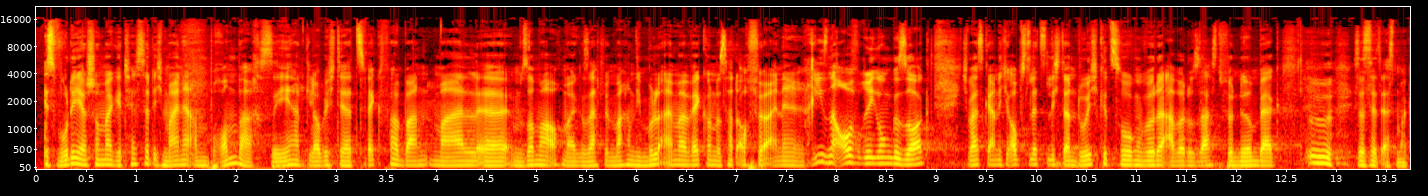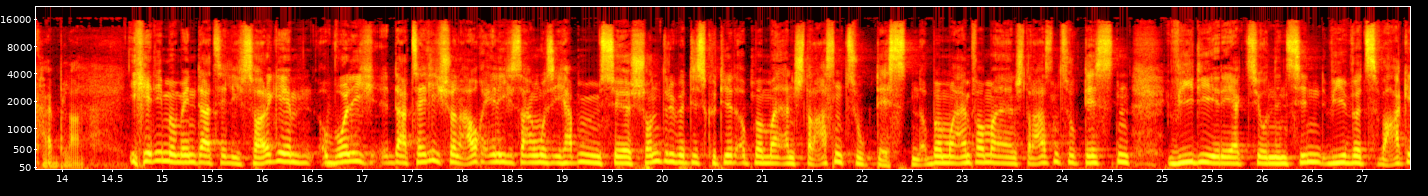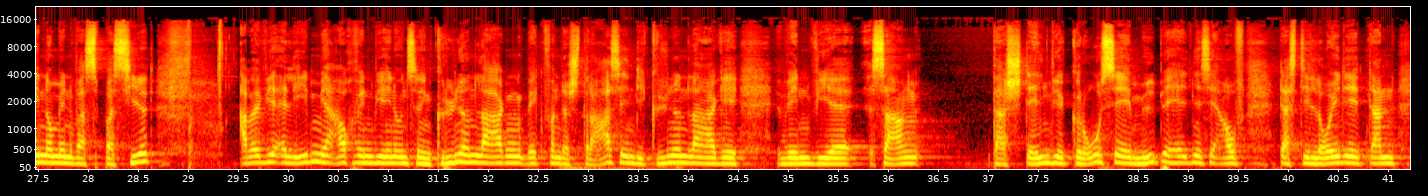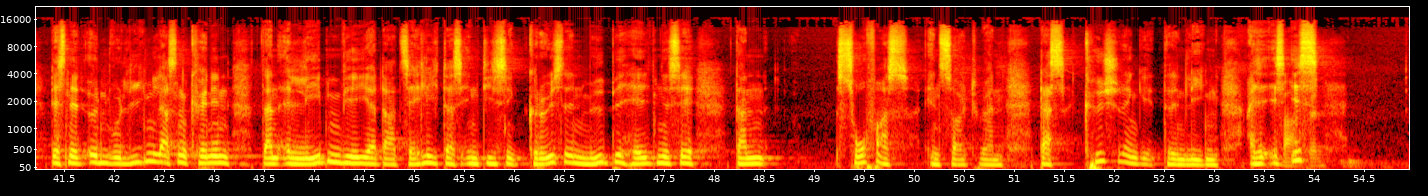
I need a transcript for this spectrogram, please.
Es wurde ja schon mal getestet. Ich meine, am Brombachsee hat, glaube ich, der Zweckverband mal äh, im Sommer auch mal gesagt, wir machen die Mülleimer weg und das hat auch für eine riesen Aufregung gesorgt. Ich weiß gar nicht, ob es letztlich dann durchgezogen würde, aber du sagst, für Nürnberg äh, ist das jetzt erstmal kein Plan. Ich hätte im Moment tatsächlich Sorge, obwohl ich tatsächlich schon auch ehrlich sagen muss, ich habe mit dem Sir schon darüber diskutiert, ob wir mal einen Straßenzug testen, ob wir mal einfach mal einen Straßenzug testen, wie die Reaktionen sind, wie wird es wahrgenommen, was passiert. Aber wir erleben ja auch, wenn wir in unseren Grünanlagen weg von der Straße in die Grünanlage, wenn wir sagen, da stellen wir große Müllbehältnisse auf, dass die Leute dann das nicht irgendwo liegen lassen können, dann erleben wir ja tatsächlich, dass in diesen größeren Müllbehältnisse dann Sofas entsorgt werden, dass Kühlschränke drin liegen. Also es Wahnsinn. ist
